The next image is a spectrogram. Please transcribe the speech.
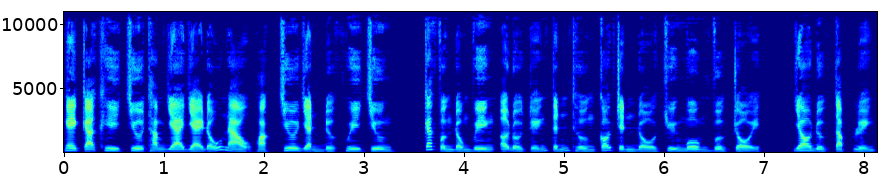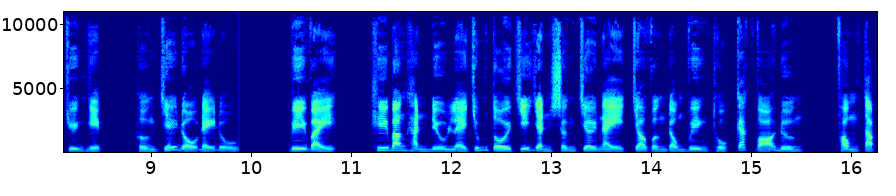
ngay cả khi chưa tham gia giải đấu nào hoặc chưa giành được huy chương, các vận động viên ở đội tuyển tỉnh thường có trình độ chuyên môn vượt trội, do được tập luyện chuyên nghiệp, hưởng chế độ đầy đủ. Vì vậy, khi ban hành điều lệ chúng tôi chỉ dành sân chơi này cho vận động viên thuộc các võ đường, phòng tập,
